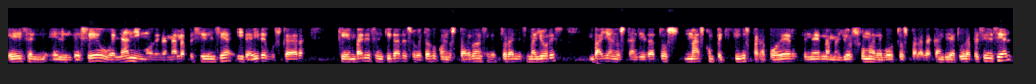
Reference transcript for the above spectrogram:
es el, el deseo o el ánimo de ganar la presidencia y de ahí de buscar que en varias entidades, sobre todo con los padrones electorales mayores, vayan los candidatos más competitivos para poder tener la mayor suma de votos para la candidatura presidencial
